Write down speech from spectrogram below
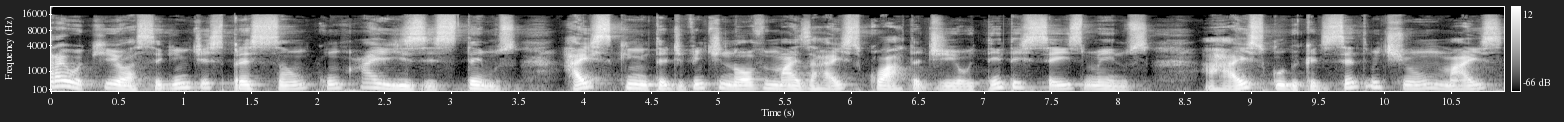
Trago aqui ó, a seguinte expressão com raízes. Temos raiz quinta de 29 mais a raiz quarta de 86 menos a raiz cúbica de 121 mais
